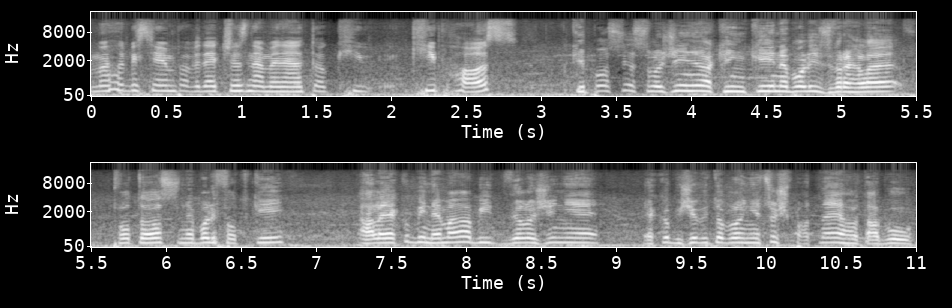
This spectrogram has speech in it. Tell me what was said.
Mohli by ste mi povedať, čo znamená to keep, keep hos? Kypos je složený na kinky neboli zvrhlé fotos neboli fotky, ale jakoby nemá být vyloženě, jakoby, že by to bylo něco špatného, tabu.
